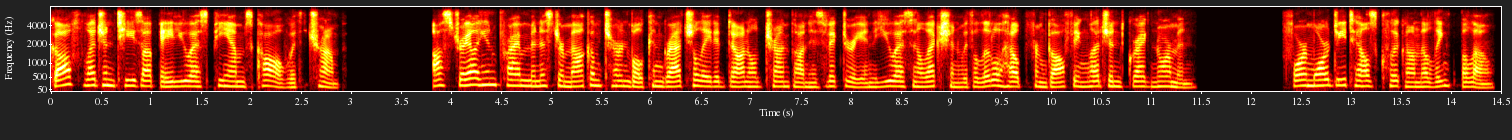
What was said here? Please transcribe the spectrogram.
Golf legend tees up Aus PM's call with Trump. Australian Prime Minister Malcolm Turnbull congratulated Donald Trump on his victory in the US election with a little help from golfing legend Greg Norman. For more details click on the link below.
